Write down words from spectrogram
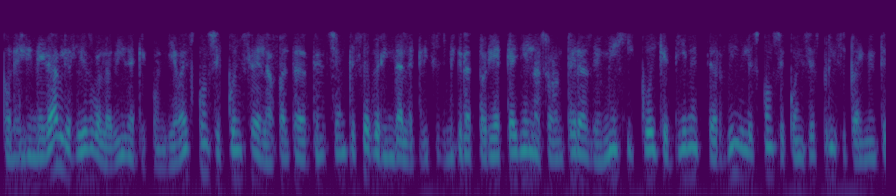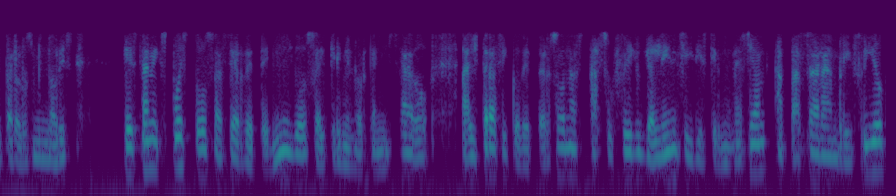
con el innegable riesgo a la vida que conlleva es consecuencia de la falta de atención que se brinda a la crisis migratoria que hay en las fronteras de México y que tiene terribles consecuencias principalmente para los menores que están expuestos a ser detenidos, al crimen organizado, al tráfico de personas, a sufrir violencia y discriminación, a pasar hambre y frío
